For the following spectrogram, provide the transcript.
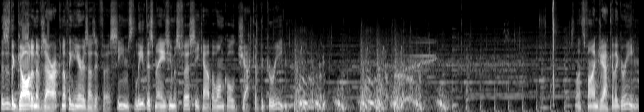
This is the Garden of Zarok. Nothing here is as it first seems. To leave this maze, you must first seek out the one called Jack of the Green. Let's find Jack of the Green.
